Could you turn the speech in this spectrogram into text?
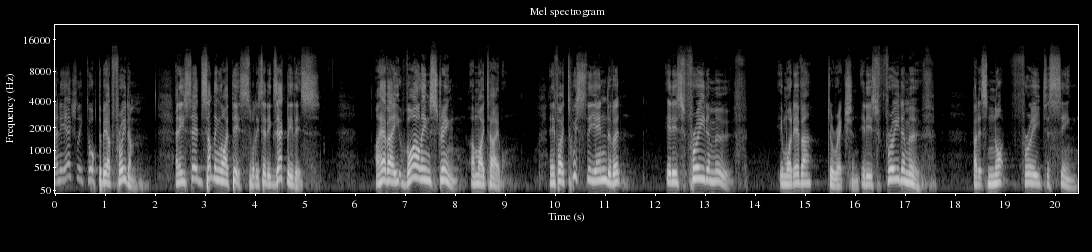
and he actually talked about freedom. And he said something like this. Well, he said exactly this I have a violin string on my table, and if I twist the end of it, it is free to move in whatever direction. It is free to move, but it's not free to sing.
